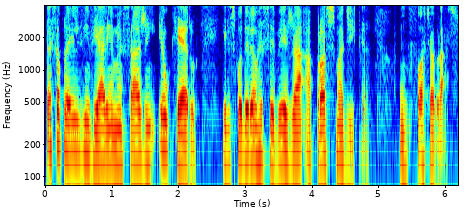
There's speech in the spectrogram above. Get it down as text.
Peça para eles enviarem a mensagem Eu Quero. Eles poderão receber já a próxima dica. Um forte abraço.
